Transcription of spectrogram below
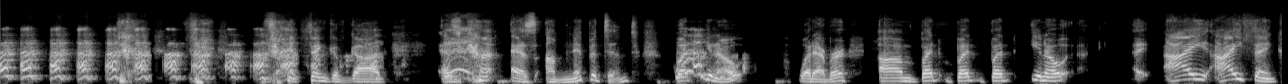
think of God as as omnipotent. But you know, whatever. Um, but but but you know, I I think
